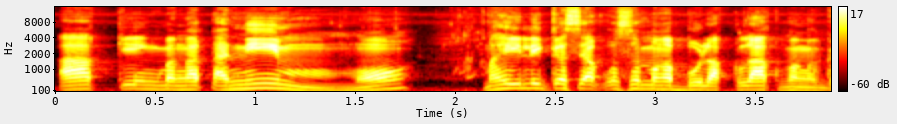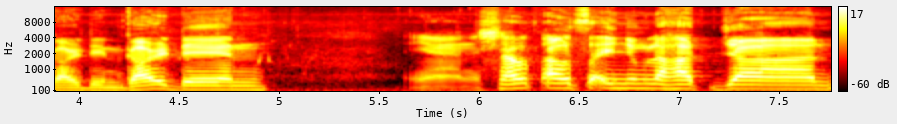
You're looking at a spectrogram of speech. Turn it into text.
aking mga tanim. Mo? Mahilig kasi ako sa mga bulaklak, mga garden-garden. Ayan, shout out sa inyong lahat dyan.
